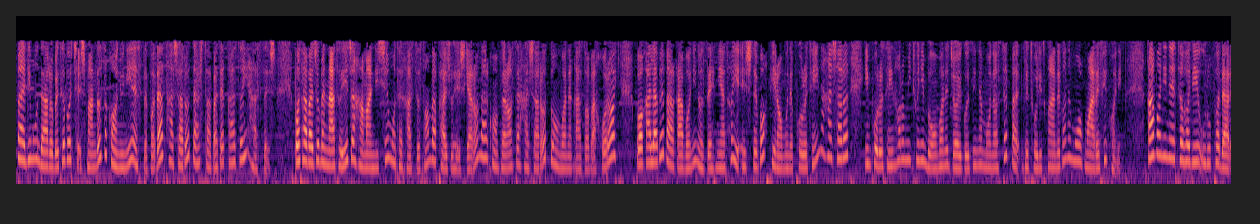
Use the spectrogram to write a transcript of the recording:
بعدیمون در رابطه با چشمانداز قانونی استفاده از حشرات در سبد غذایی هستش. با توجه به نتایج هماندیشی متخصصان و پژوهشگران در کنفرانس حشرات به عنوان غذا و خوراک با غلبه بر قوانین و ذهنیت‌های اشتباه پیرامون پروتئین حشرات این پروتئین ها رو می‌تونیم به عنوان جایگزین مناسب به تولید کنندگان مرغ معرفی کنیم. قوانین اتحادیه اروپا در,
